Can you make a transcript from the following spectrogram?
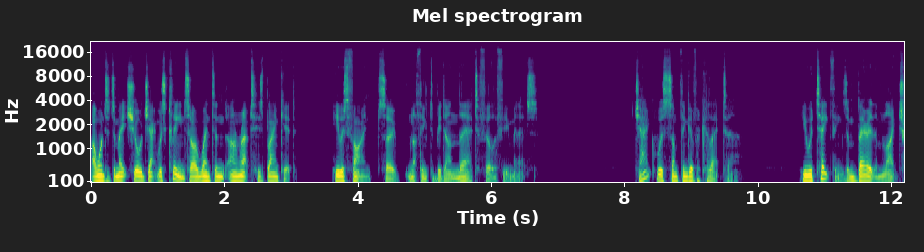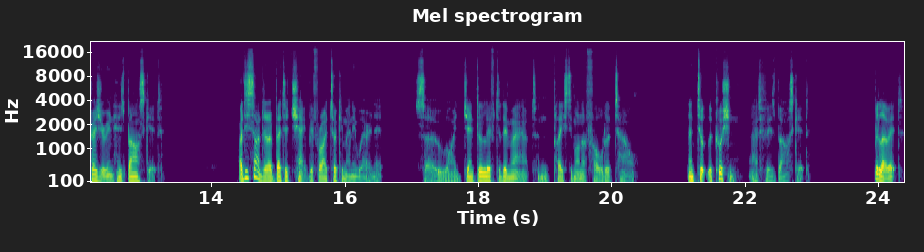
I wanted to make sure Jack was clean, so I went and unwrapped his blanket. He was fine, so nothing to be done there to fill a few minutes. Jack was something of a collector. He would take things and bury them like treasure in his basket. I decided I'd better check before I took him anywhere in it, so I gently lifted him out and placed him on a folded towel then took the cushion out of his basket. Below it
